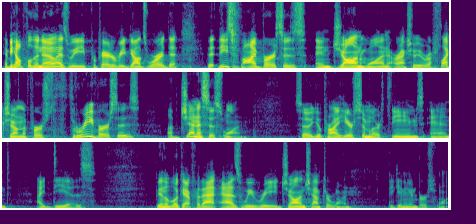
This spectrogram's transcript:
It'd be helpful to know as we prepare to read God's word that, that these five verses in John 1 are actually a reflection on the first three verses of Genesis 1. So you'll probably hear similar themes and ideas. Be on the lookout for that as we read John chapter 1, beginning in verse 1.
